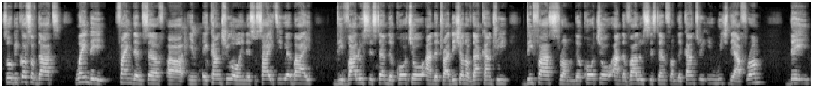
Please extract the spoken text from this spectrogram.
So because of that, when they find themselves uh, in a country or in a society whereby the value system, the culture, and the tradition of that country differs from the culture and the value system from the country in which they are from, they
